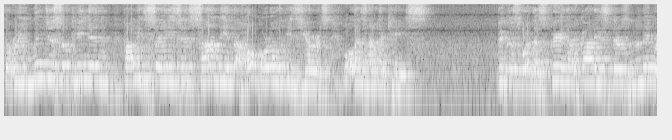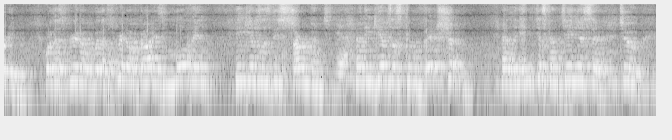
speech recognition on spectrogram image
The religious opinion probably says it's Sunday and the whole world is yours. Well, that's not the case. Because where the Spirit of God is, there's liberty. Where the Spirit of where the Spirit of God is moving, He gives us discernment. Yeah. And He gives us conviction. And He just continues to, to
